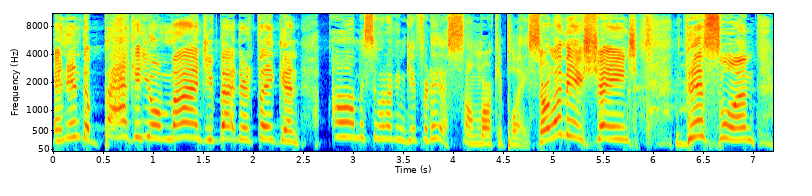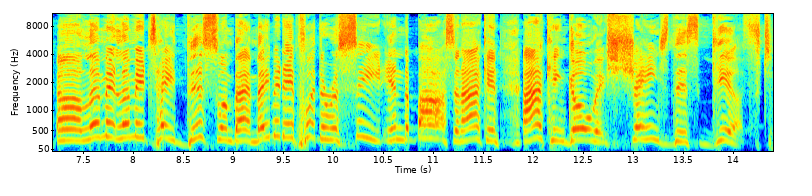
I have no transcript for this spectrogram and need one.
And in the back of your mind, you're back there thinking, oh, let me see what I can get for this on Marketplace. Or let me exchange this one. Uh, let me let me take this one back. Maybe they put the receipt in the box and I can I can go exchange this gift.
